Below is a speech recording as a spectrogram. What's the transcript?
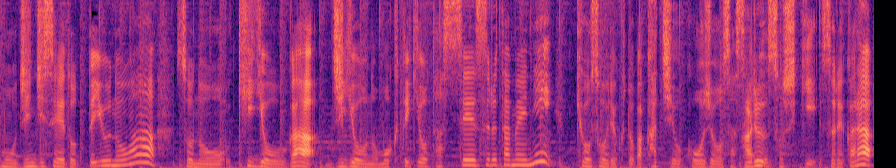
もう人事制度っていうのはその企業が事業の目的を達成するために競争力とか価値を向上させる組織、それから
